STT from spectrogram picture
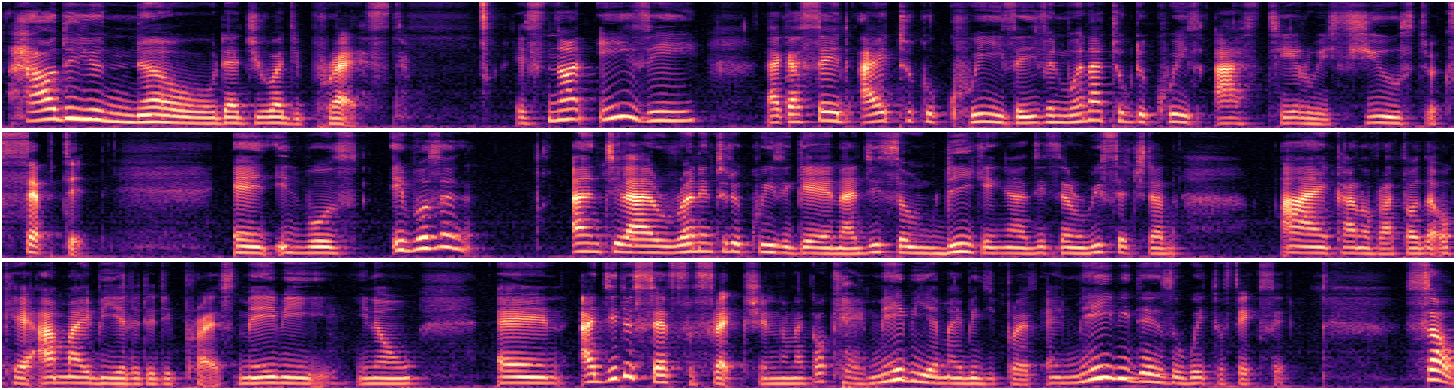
how do you know that you are depressed? It's not easy. Like I said, I took a quiz. Even when I took the quiz, I still refused to accept it. And it was it wasn't until I ran into the quiz again, I did some digging, I did some research that I kind of I thought that okay, I might be a little depressed. Maybe, you know, and I did a self reflection. I'm like, okay, maybe I might be depressed, and maybe there's a way to fix it. So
